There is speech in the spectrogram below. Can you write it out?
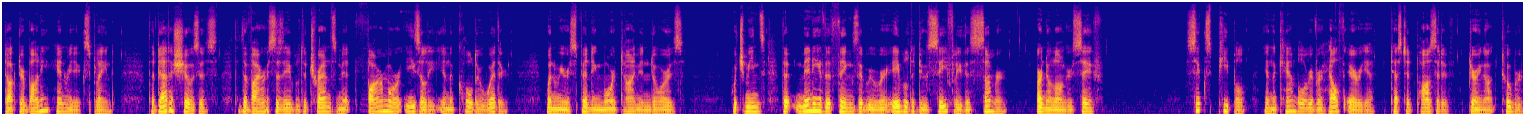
Dr. Bonnie Henry explained, the data shows us that the virus is able to transmit far more easily in the colder weather when we are spending more time indoors which means that many of the things that we were able to do safely this summer are no longer safe. Six people in the Campbell River Health Area tested positive during October.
